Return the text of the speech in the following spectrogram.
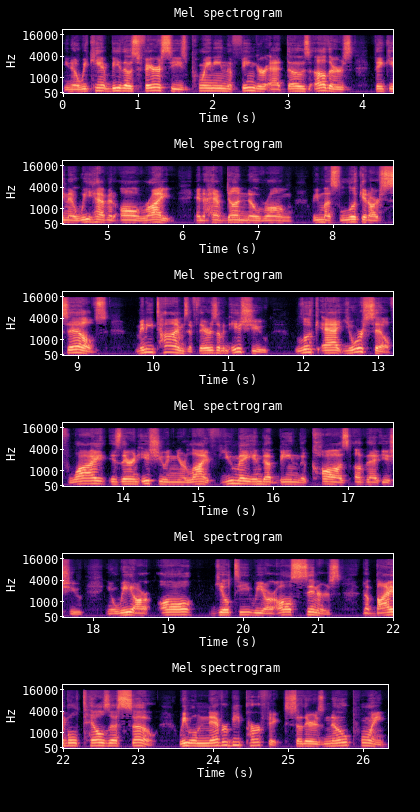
You know, we can't be those Pharisees pointing the finger at those others, thinking that we have it all right and have done no wrong. We must look at ourselves. Many times, if there's an issue, look at yourself. Why is there an issue in your life? You may end up being the cause of that issue. You know, we are all guilty, we are all sinners. The Bible tells us so. We will never be perfect. So there is no point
